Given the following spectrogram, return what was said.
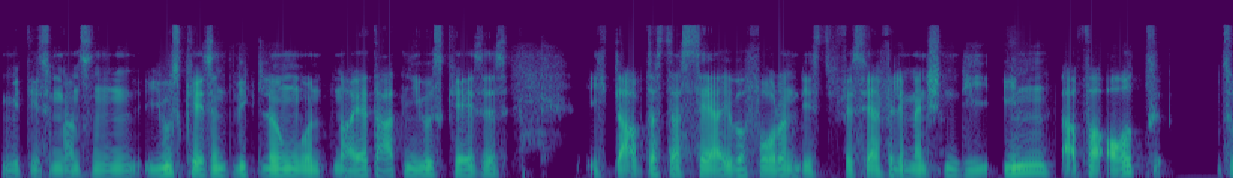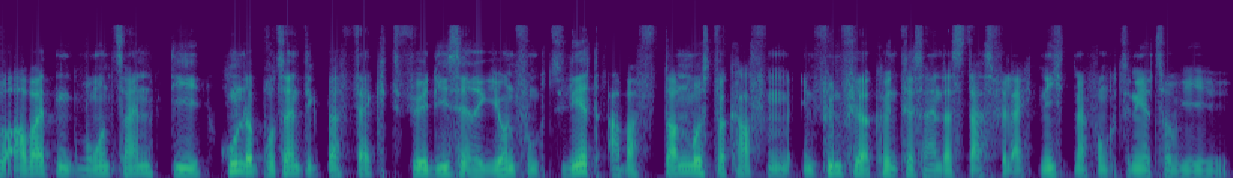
mit diesem ganzen Use-Case-Entwicklung und neue Daten-Use-Cases. Ich glaube, dass das sehr überfordernd ist für sehr viele Menschen, die in, vor Ort zu arbeiten gewohnt sein, die hundertprozentig perfekt für diese Region funktioniert, aber dann musst du verkaufen, in fünf Jahren könnte es sein, dass das vielleicht nicht mehr funktioniert, so wie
